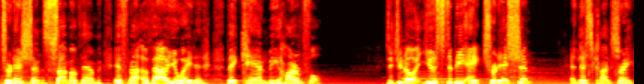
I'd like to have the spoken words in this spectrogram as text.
Traditions, some of them, if not evaluated, they can be harmful. Did you know it used to be a tradition in this country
